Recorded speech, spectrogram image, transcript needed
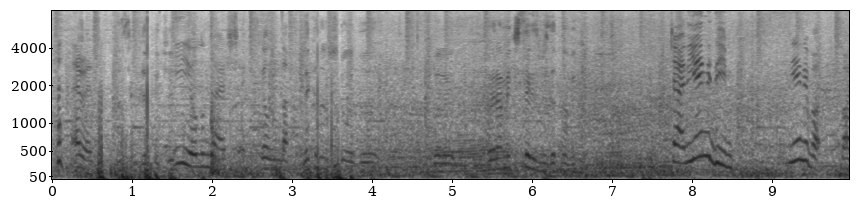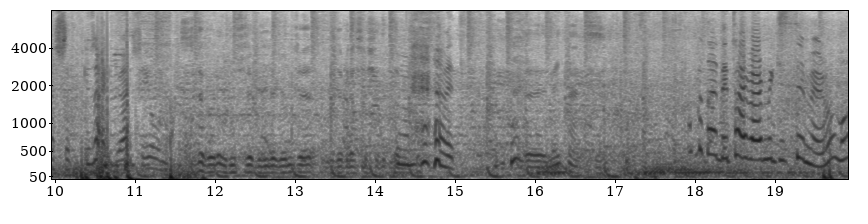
Evet. nasıl gidiyor peki? İyi yolunda her şey. Yolunda. Ne kadar süre oldu? Böyle öğrenmek isteriz biz de tabii ki. Yani yeni diyeyim. Yeni ba- başladık. Güzel gidiyor her şey yolunda. Sizi de böyle uzun süre biriyle görünce biz de biraz şaşırdık tabii. evet. ee, ne ikna etti sizi? O kadar detay vermek istemiyorum ama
